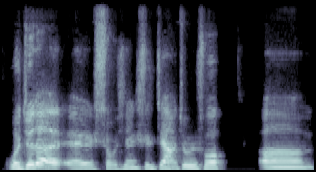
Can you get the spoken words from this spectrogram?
我觉得，呃，首先是这样，就是说，嗯，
